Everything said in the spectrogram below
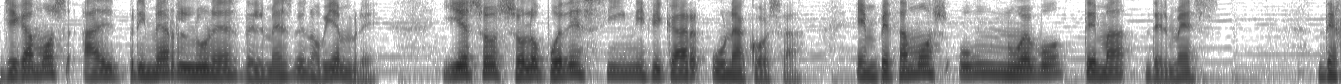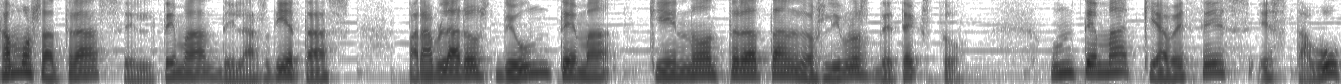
Llegamos al primer lunes del mes de noviembre y eso solo puede significar una cosa. Empezamos un nuevo tema del mes. Dejamos atrás el tema de las dietas para hablaros de un tema que no tratan los libros de texto un tema que a veces es tabú,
